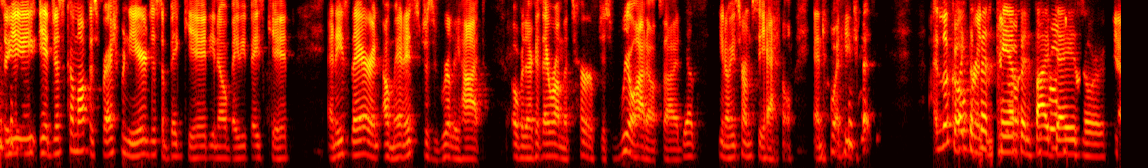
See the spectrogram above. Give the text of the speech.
so he, he had just come off his freshman year, just a big kid, you know, baby face kid, and he's there. And oh man, it's just really hot over there because they were on the turf, just real hot outside. Yep. You know, he's from Seattle, and what he just, I look like over the fifth camp in five days, or yeah,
